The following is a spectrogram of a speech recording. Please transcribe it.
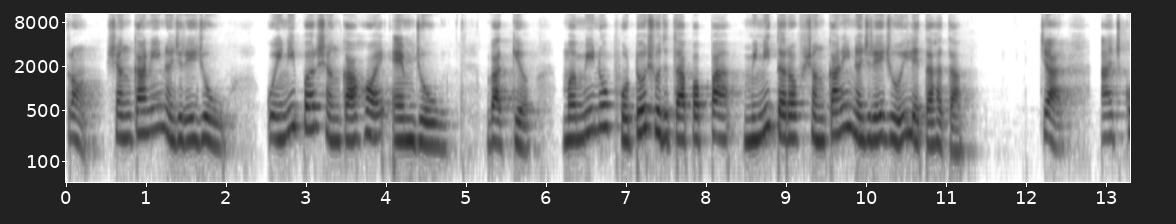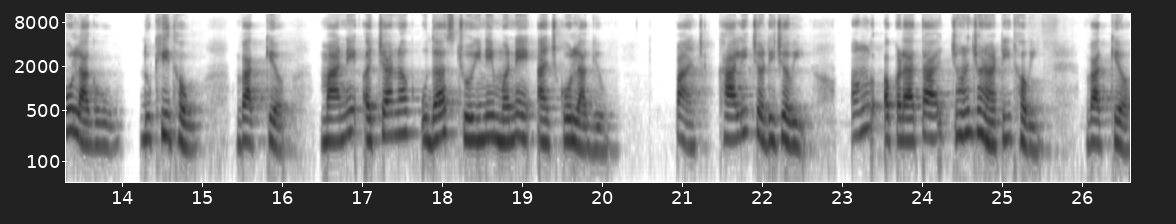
ત્રણ, શંકાની નજરે જોવું. કોઈની પર શંકા હોય એમ જોવું. વાક્ય મમ્મીનો ફોટો શોધતા પપ્પા મિની તરફ શંકાની નજરે જોઈ લેતા હતા. ચાર, આંચકો લાગવું, દુઃખી થવું. વાક્ય, માને અચાનક ઉદાસ જોઈને મને આંચકો લાગ્યો. પાંચ, ખાલી ચઢી જવી. અંગ અકળાતા ઝણઝણાટી થવી. વાક્ય,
